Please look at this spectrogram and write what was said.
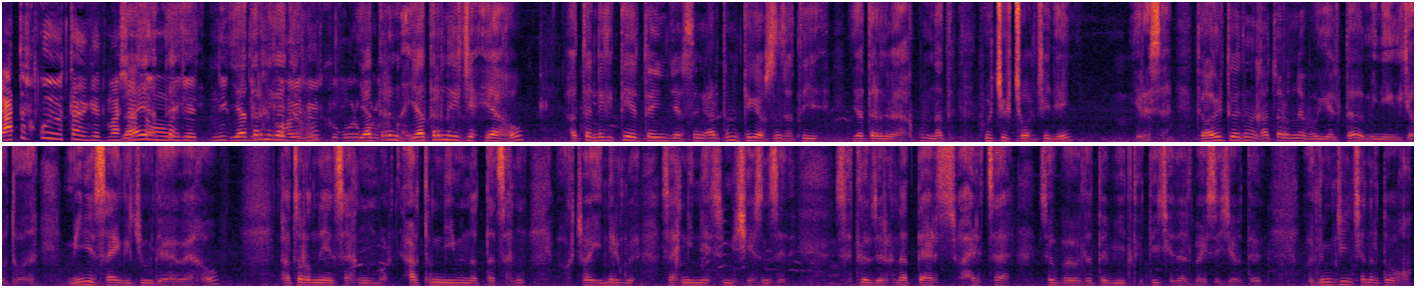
Ядрахгүй юу та ингээд маш олон үеэд нэг ядарна гэж ядарна ядарна гэж яах вэ? Одоо нэгдээ одоо энд явсан ард түмэн тэг явсан сат ядарна байхгүй. Над хүчиг чуумчээд байна. Ерөөсөө. Тэгээ хоёрдугаар нь газар орны буяа л да миний ингэж явдаг. Миний сайн гэж юу байх вэ? газар орны сайхан ард түмний юм надад сайхан өгч бай энерги сайхан инээсэн мишээсэн сэтгэл зүрх надад харьц харьцаа зөв байвал одоо би төдий чадал байсан явдаг. Өлөмжийн чанар дуу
